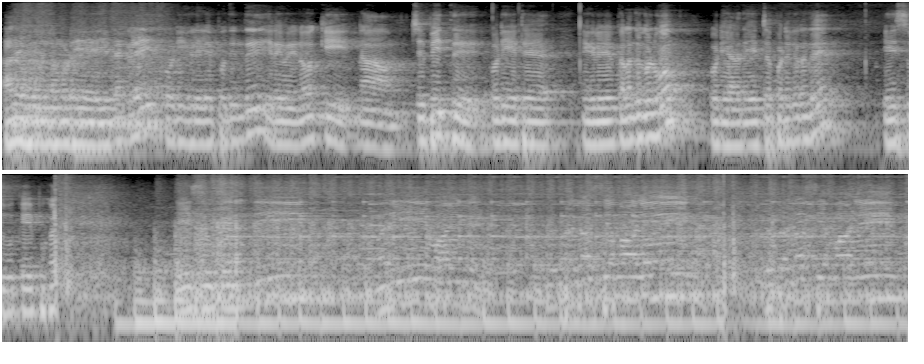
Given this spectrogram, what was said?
அனைவரும் நம்முடைய இடங்களை கொடிகளிலே பொதிந்து இறைவனை நோக்கி நாம் ஜெபித்து கொடியேற்ற நிகழ்வில் கலந்து கொள்வோம். கொடியானது ஏற்றப்படுகிறது. இயேசுக்கை புகழ். பிரகாசியமாளே பிரகாசியமாளே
